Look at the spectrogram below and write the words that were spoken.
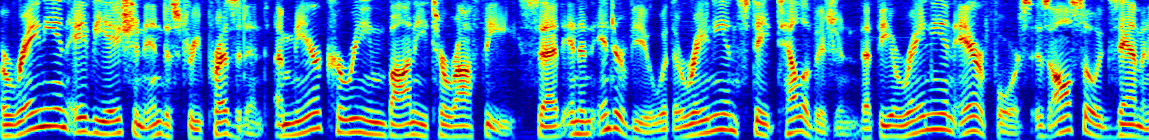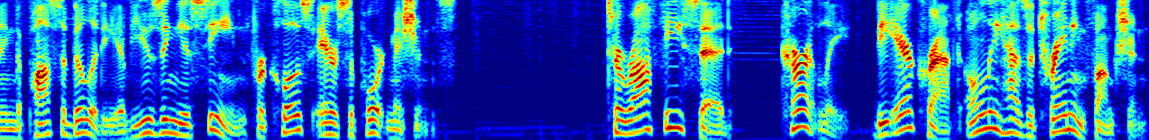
Iranian aviation industry president Amir Karim Bani Tarafi said in an interview with Iranian state television that the Iranian Air Force is also examining the possibility of using Yasin for close air support missions. Tarafi said, Currently, the aircraft only has a training function,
